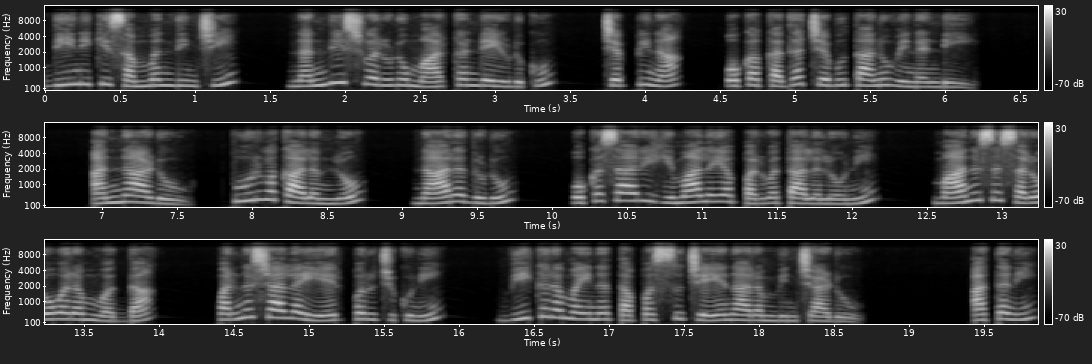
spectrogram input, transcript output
దీనికి సంబంధించి నందీశ్వరుడు మార్కండేయుడుకు చెప్పిన ఒక కథ చెబుతాను వినండి. అన్నాడు. పూర్వకాలంలో నారదుడు ఒకసారి హిమాలయ పర్వతాలలోని మానస సరోవరం వద్ద పర్ణశాల ఏర్పరుచుకుని భీకరమైన తపస్సు చేయనారంభించాడు. అతని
